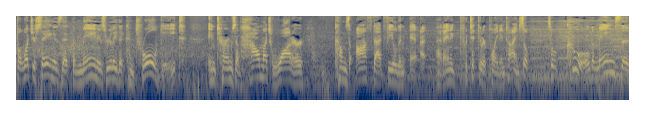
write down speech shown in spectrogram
But what you're saying is that the main is really the control gate in terms of how much water comes off that field in, eh, at, at any particular point in time. So, so cool. The main's the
